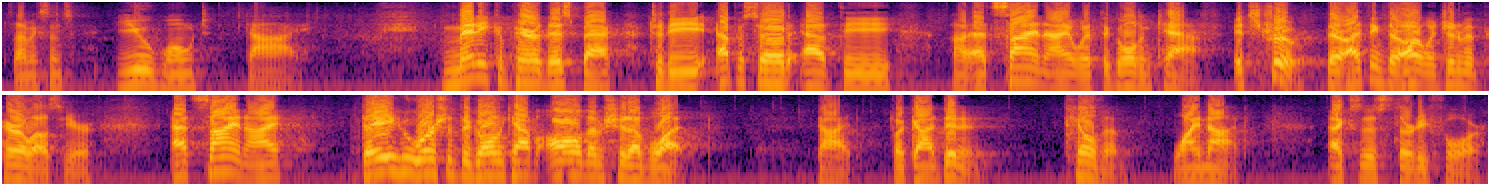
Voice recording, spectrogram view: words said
Does that make sense? You won't die. Many compare this back to the episode at the uh, at Sinai with the golden calf. It's true. There, I think there are legitimate parallels here. At Sinai, they who worshipped the golden calf, all of them should have what? Died. But God didn't kill them. Why not? Exodus 34.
